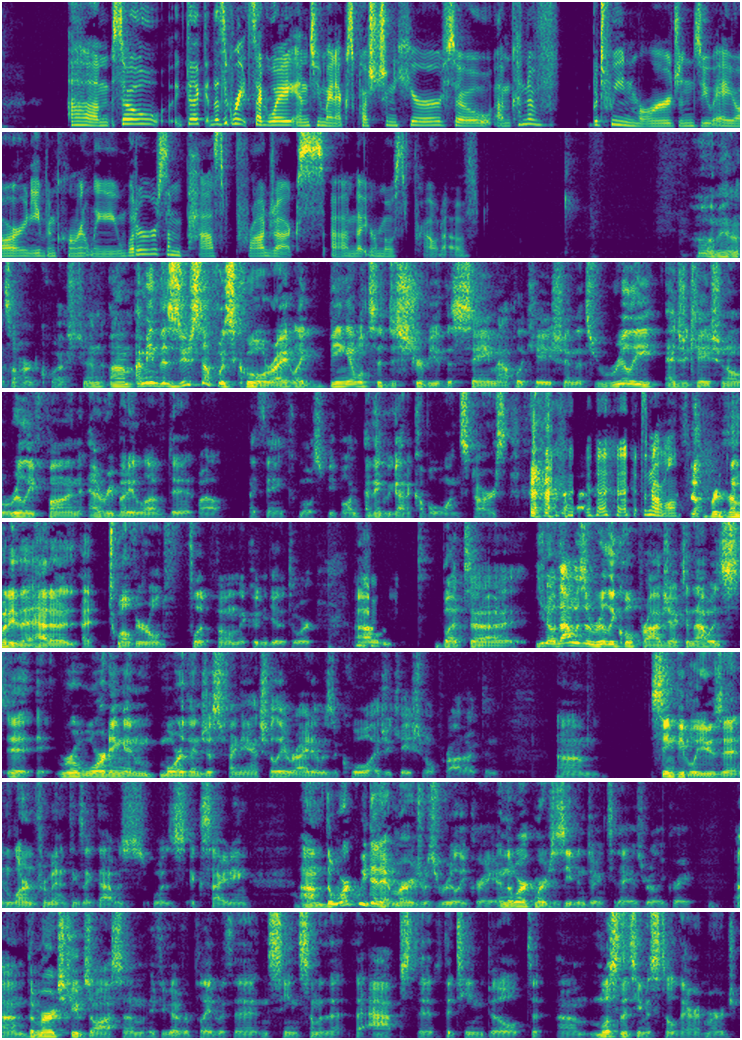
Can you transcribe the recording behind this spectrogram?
Um, so that's a great segue into my next question here. So, um, kind of between Merge and Zoo AR, and even currently, what are some past projects um, that you're most proud of? Oh man, that's a hard question. Um, I mean, the zoo stuff was cool, right? Like being able to distribute the same application that's really educational, really fun. Everybody loved it. Well, I think most people. I think we got a couple one stars. it's normal for somebody that had a 12 year old flip phone that couldn't get it to work. Mm-hmm. Um, but uh, you know that was a really cool project, and that was it, it, rewarding and more than just financially, right? It was a cool educational product, and um, seeing people use it and learn from it and things like that was was exciting. Um, the work we did at Merge was really great, and the work Merge is even doing today is really great. Um, the Merge Cube's awesome. If you've ever played with it and seen some of the the apps that the team built, um, most of the team is still there at Merge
